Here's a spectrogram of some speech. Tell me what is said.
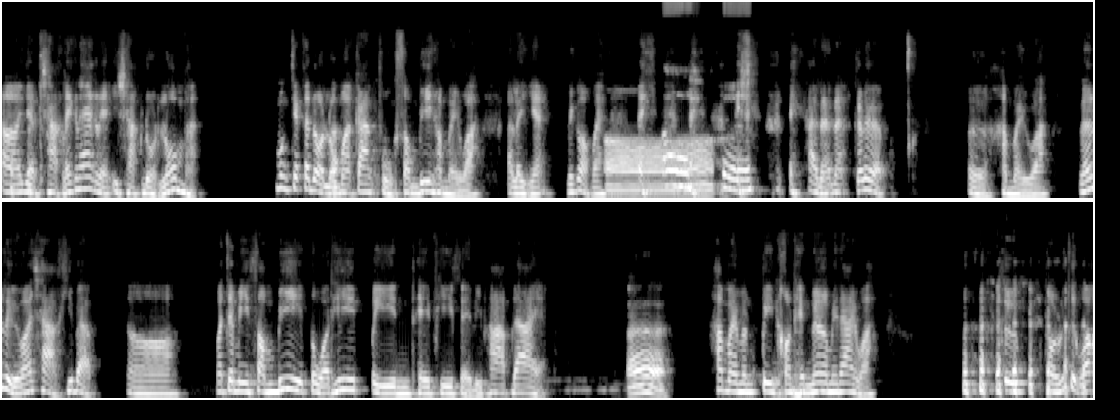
เอ่ออย่างฉากแรก ๆ เลยอีฉากโดดร่มอะมึงจะกระโดดลงมากลางฝูงซอมบี้ทำไมวะ อะไรเงี้ยนึกออกไหมอ๋อไอ้เออเออไอ้อันนั้นอะ ก็เลยแบบ เออทำไมวะ แล้วหรือว่าฉากที่แบบเออมันจะมีซอมบี้ตัวที่ปีนเทพีเสรีภาพได้อะเออทำไมมันปีนคอนเทนเนอร์ไม่ได้วะ คือผมรู้สึกว่า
